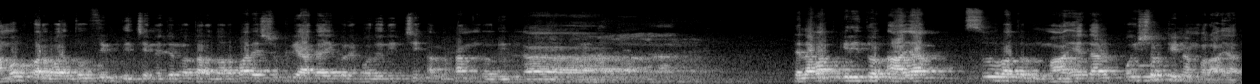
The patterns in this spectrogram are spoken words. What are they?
আমল করবার তৌফিক দিচ্ছেন, এজন্য তার দরবারে শুক্রিয়া আদায় করে বলে দিচ্ছি আলহামদুলিল্লাহ। তেলাবাতকৃত আয়াত সূরাতুল মায়েদার 65 নম্বর আয়াত।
